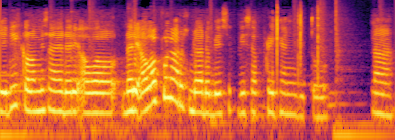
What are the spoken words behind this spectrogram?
jadi kalau misalnya dari awal dari awal pun harus udah ada basic bisa freehand gitu. Nah,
